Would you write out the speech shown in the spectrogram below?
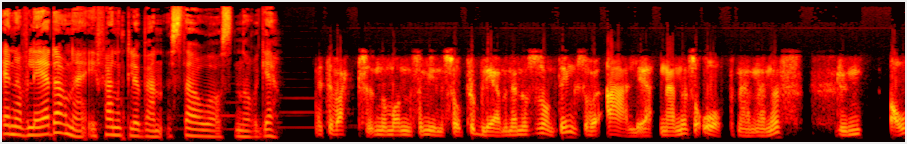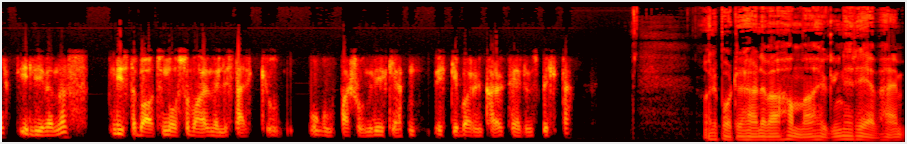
en av lederne i fanklubben Star Wars Norge. Etter hvert, når man som innså problemene hennes og sånne ting, så var ærligheten hennes og åpenheten hennes rundt alt i livet hennes viste bare at hun også var en veldig sterk og god person i virkeligheten, ikke bare en karakter hun spilte. Og reporter her, det var Hanna Huglen Revheim.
